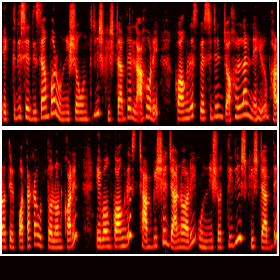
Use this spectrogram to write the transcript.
একত্রিশে ডিসেম্বর উনিশশো উনত্রিশ খ্রিস্টাব্দে লাহোরে কংগ্রেস প্রেসিডেন্ট জওহরলাল নেহরু ভারতের পতাকা উত্তোলন করেন এবং কংগ্রেস ছাব্বিশে জানুয়ারি উনিশশো তিরিশ খ্রিস্টাব্দে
